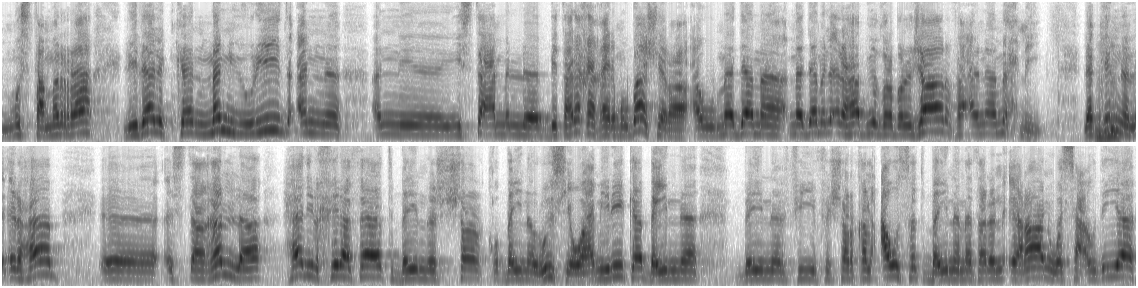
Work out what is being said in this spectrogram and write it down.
مستمرة لذلك كان من يريد أن أن يستعمل بطريقة غير مباشرة أو ما دام ما دام الإرهاب يضرب الجار فأنا محمي لكن. الإرهاب استغل هذه الخلافات بين الشرق بين روسيا وأمريكا بين بين في في الشرق الأوسط بين مثلا إيران والسعودية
